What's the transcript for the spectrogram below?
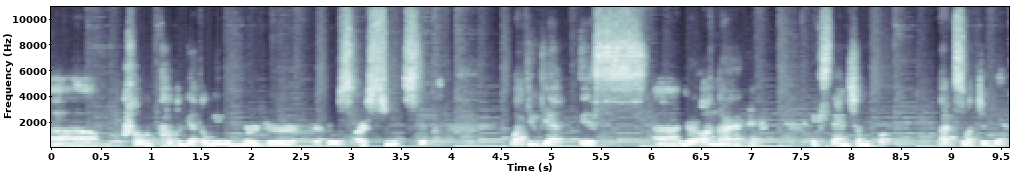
um, how how to get away with murder. Those are suits, diba? What you get is uh, your honor extension po. That's what you get.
